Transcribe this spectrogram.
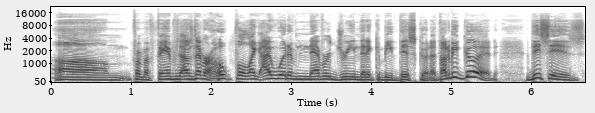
um, from a fan. I was never hopeful. Like, I would have never dreamed that it could be this good. I thought it'd be good. This is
